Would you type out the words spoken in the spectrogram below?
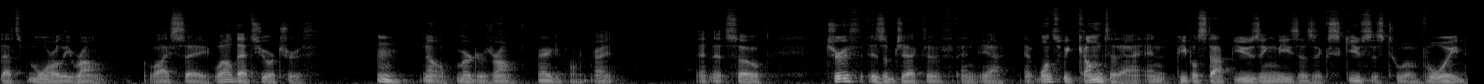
that's morally wrong. Well, I say, well, that's your truth. Mm. No, murder is wrong. Very good point. Right. And so, truth is objective, and yeah, once we come to that, and people stop using these as excuses to avoid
